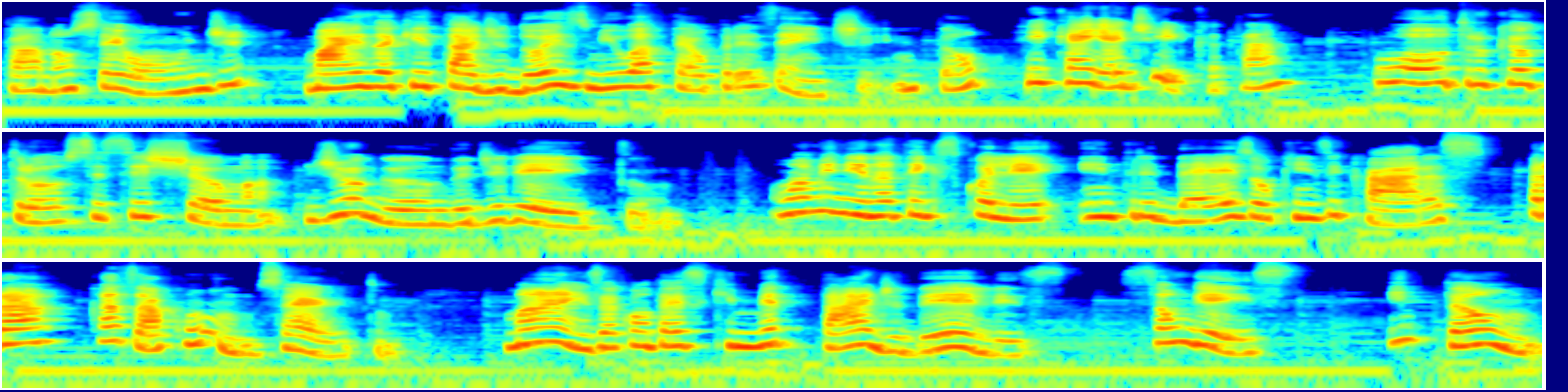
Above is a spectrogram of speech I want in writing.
tá? Não sei onde, mas aqui tá de 2000 até o presente. Então, fica aí a dica, tá? O outro que eu trouxe se chama Jogando Direito uma menina tem que escolher entre 10 ou 15 caras para casar com um, certo? Mas acontece que metade deles são gays. Então,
